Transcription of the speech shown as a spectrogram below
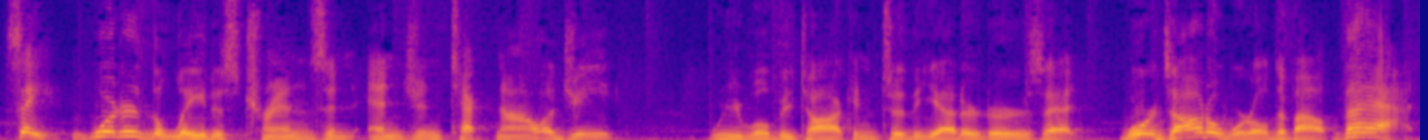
Say, what are the latest trends in engine technology? We will be talking to the editors at Ward's Auto World about that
